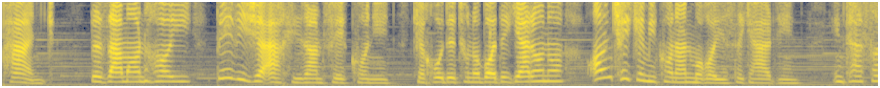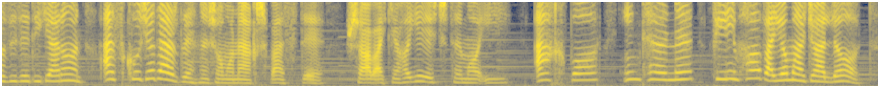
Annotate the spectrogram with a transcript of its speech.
پنج به زمانهایی به ویژه اخیرا فکر کنید که خودتون رو با دیگران و آنچه که می‌کنن مقایسه کردین این تصاویر دیگران از کجا در ذهن شما نقش بسته؟ شبکه های اجتماعی؟ اخبار، اینترنت، فیلم ها و یا مجلات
